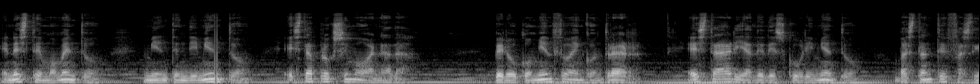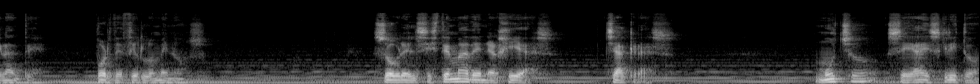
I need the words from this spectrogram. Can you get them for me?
En este momento, mi entendimiento está próximo a nada, pero comienzo a encontrar esta área de descubrimiento bastante fascinante, por decirlo menos. Sobre el sistema de energías, chakras, mucho se ha escrito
